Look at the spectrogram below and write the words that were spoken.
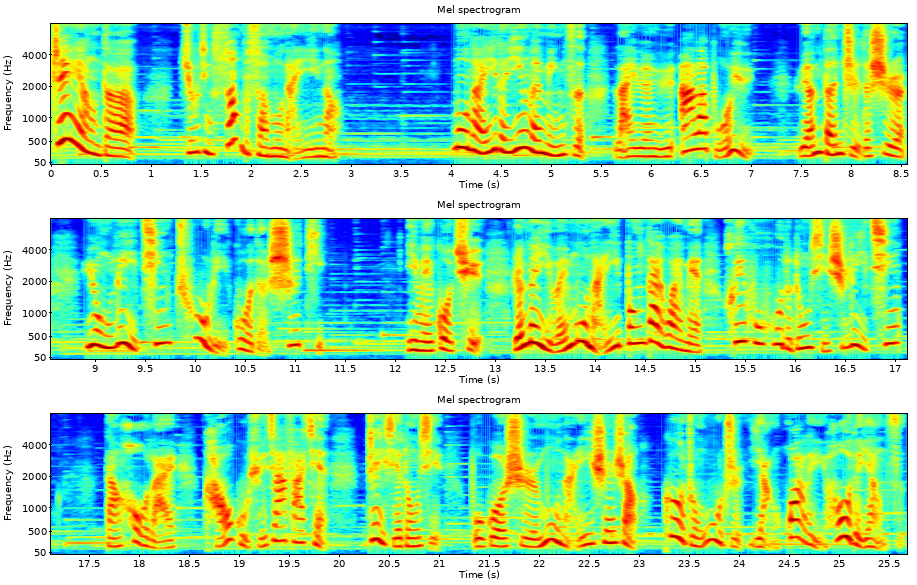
这样的究竟算不算木乃伊呢？木乃伊的英文名字来源于阿拉伯语。原本指的是用沥青处理过的尸体，因为过去人们以为木乃伊绷带外面黑乎乎的东西是沥青，但后来考古学家发现这些东西不过是木乃伊身上各种物质氧化了以后的样子。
